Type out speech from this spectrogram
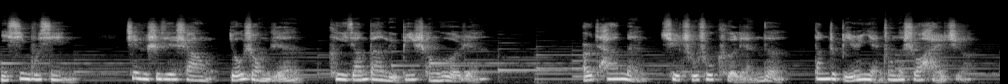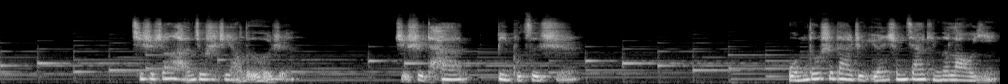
你信不信，这个世界上有种人可以将伴侣逼成恶人，而他们却楚楚可怜的当着别人眼中的受害者？其实张涵就是这样的恶人，只是他并不自知。我们都是带着原生家庭的烙印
